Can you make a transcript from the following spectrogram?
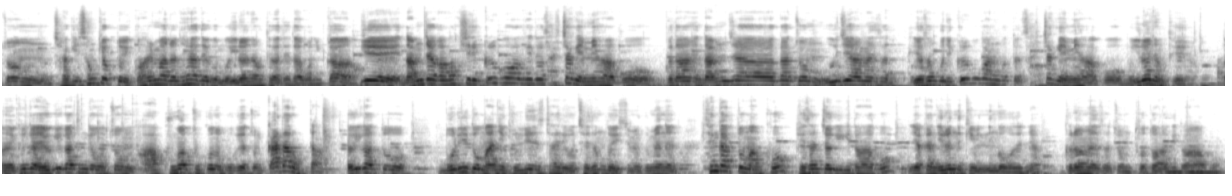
좀 자기 성격도 있고 할 말은 해야 되고 뭐 이런 형태가 되다 보니까 이게 남자가 확실히 끌고 가기도 살짝 애매하고 그 다음에 남자가 좀 의지하면서 여성분이 끌고 가는 것도 살짝 애매하고 뭐 이런 형태예요. 네, 그러니까 여기 같은 경우는 좀 아 궁합 조건을 보기가 좀 까다롭다. 여기가 또 머리도 많이 굴리는 스타일이고 재성도 있으면 그러면은 생각도 많고 계산적이기도 하고 약간 이런 느낌이 있는 거거든요. 그러면서 좀 도도하기도 하고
